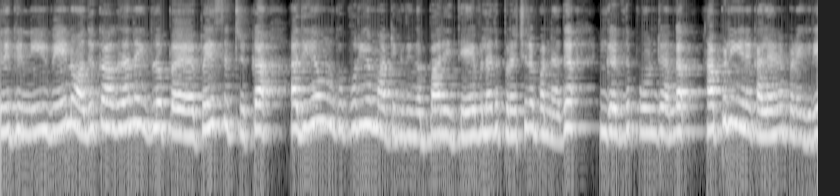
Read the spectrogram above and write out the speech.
எனக்கு நீ வேணும். அதுக்காக தான் நான் இவ்வளோ பேசிகிட்டு இருக்கா. அது ஏன் உனக்கு புரிய மாட்டேங்குதுங்க பாரு தேவையில்லாத பிரச்சனை பண்ணாத. இங்கேருந்து போன்றாங்க. அப்படி நீ என்னை கல்யாணம் பண்ணிக்கிறியா?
